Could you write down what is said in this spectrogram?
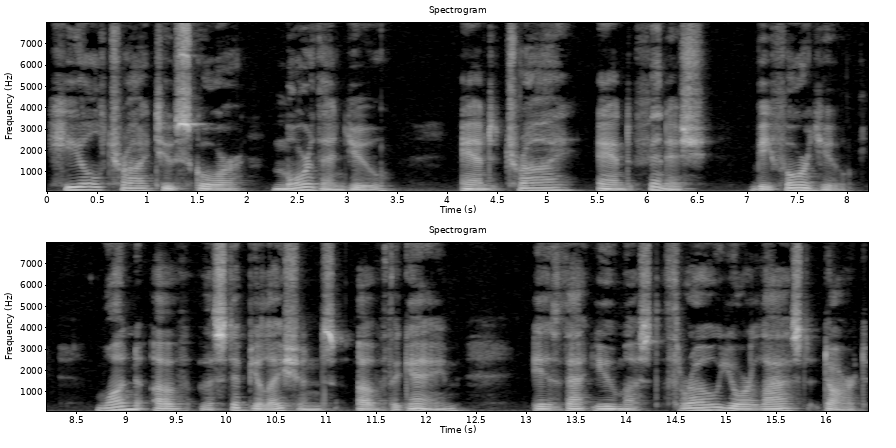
He'll try to score more than you and try and finish before you. One of the stipulations of the game is that you must throw your last dart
